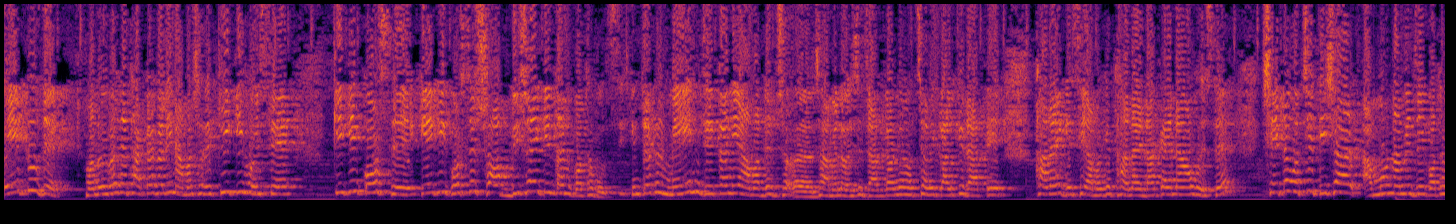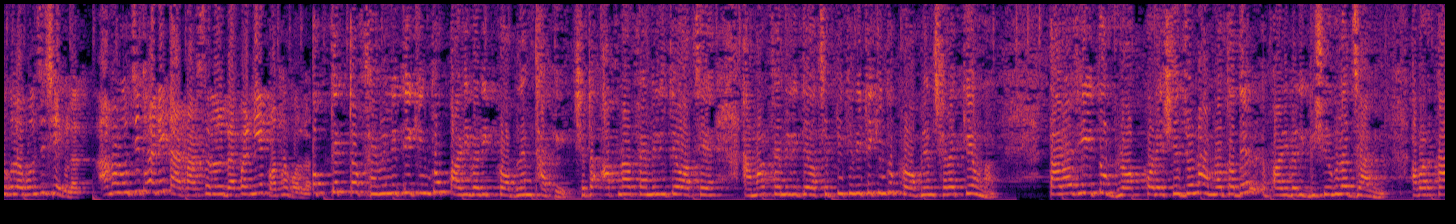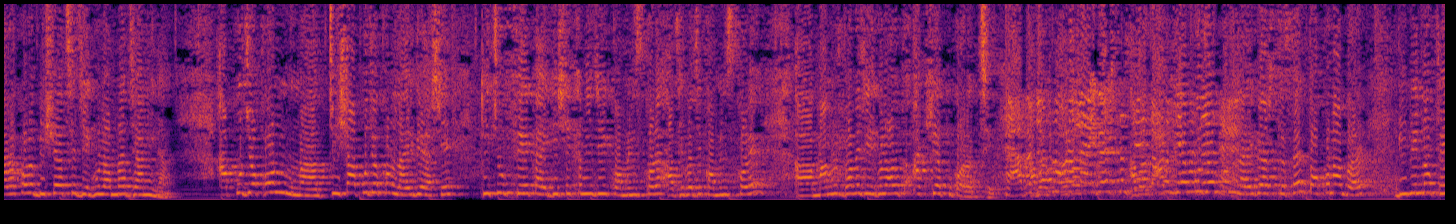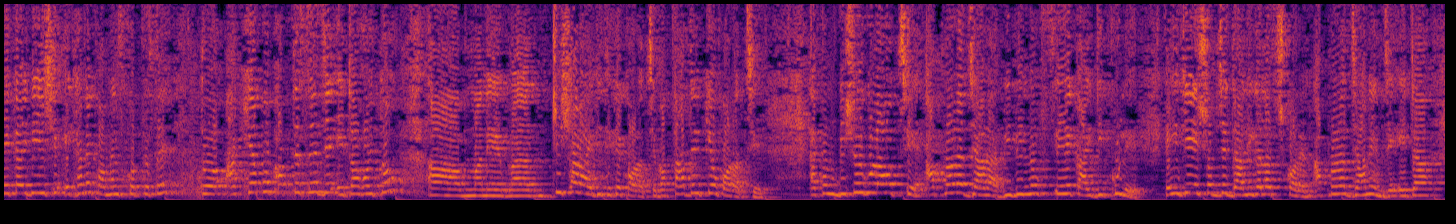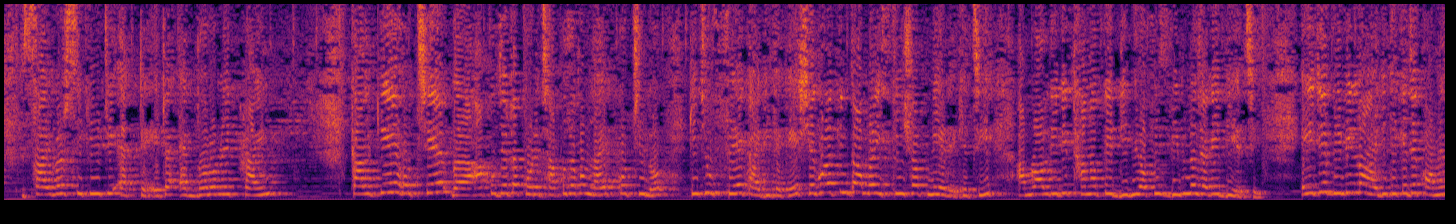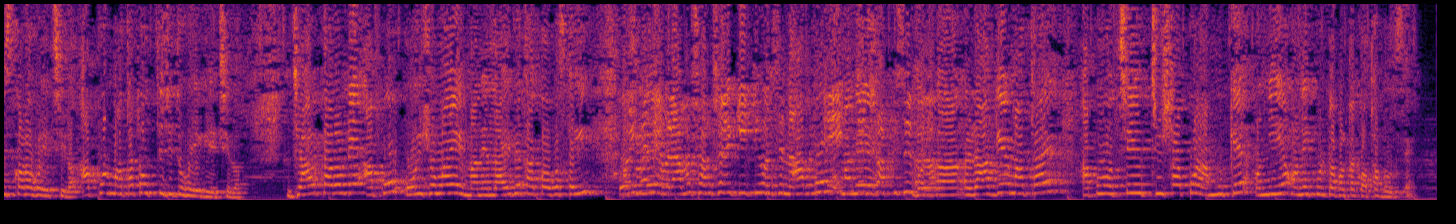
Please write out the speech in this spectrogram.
এ টু জেড মানে ওই বাসায় থাকাকালীন আমার সাথে কি কি হয়েছে? কি কি করছে, কে কি করছে, সব বিষয়ে কিন্তু আমি কথা বলছি। কিন্তু এখন মেইন যেটা নিয়ে আমাদের ঝামেলা হয়েছে, যার কারণে হচ্ছে আমি কালকে রাতে থানায় গেছি, আমাকে থানায় ডাকায় নেওয়া হয়েছে। সেটা হচ্ছে তিশার আম্মুর নামে যে কথাগুলো বলছি, সেগুলো। আমার উচিত হয়নি তার পার্সোনাল ব্যাপার নিয়ে কথা বলা। প্রত্যেকটা ফ্যামিলিতে কিন্তু পারিবারিক প্রবলেম থাকে। সেটা আপনার ফ্যামিলিতেও আছে, আমার ফ্যামিলিতে আছে, পৃথিবীতে কিন্তু প্রবলেম ছাড়া কেউ না। তারা যেহেতু ব্লগ করে সেজন্য আমরা তাদের পারিবারিক বিষয়গুলো জানি। আবার কারও কারও বিষয় আছে যেগুলো আমরা জানি না। আপু যখন তৃষা আপু যখন লাইভে আসে কিছু ফেক আইডি সেখানে যে কমেন্টস করে আজে বাজে কমেন্টস করে আহ, মানুষ ভাবে যে এগুলো আখি আপু করাচ্ছে। হ্যাঁ, আবার আসতেছে তখন আবার বিভিন্ন ফেক আইডি এসে এখানে কমেন্টস করতেছে। তো আখি আপু ভাবতেছে যে এটা হয়তো মানে টিশার আইডি থেকে করাচ্ছে বা তাদেরকেও করাচ্ছে। এখন বিষয়গুলো হচ্ছে, আপনারা যারা বিভিন্ন ফেক আইডি খুলে, এই যে এসব যে গালিগালাজ করেন, আপনারা জানেন যে এটা সাইবার সিকিউরিটি অ্যাক্টে এটা এক ধরনের ক্রাইম কালকে হচ্ছে আপু যেটা করেছে আপু যখন লাইভ করছিল কিছু ফেক আইডি থেকে সেগুলো কিন্তু আমরা স্ক্রিনশট নিয়ে রেখেছি। আমরা অলরেডি থানাতে ডিবি অফিস বিভিন্ন জায়গায় দিয়েছি। এই যে বিভিন্ন আইডি থেকে যে কমেন্টস করা হয়েছিল আপুর মাথাটা উত্তেজিত হয়ে গিয়েছিল। যার কারণে আপু ওই সময় মানে লাইভে থাকা অবস্থায় মানে আমার সংসারে কি কি হয়েছে না আপু মানে রাগের মাথায় আপু হচ্ছে তৃষাপুর আম্মুকে নিয়ে অনেক উল্টাপাল্টা কথা বলছে।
